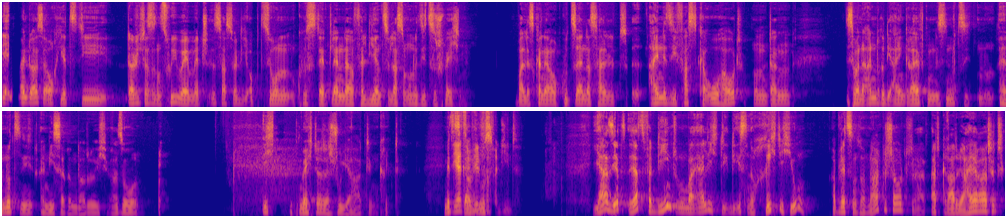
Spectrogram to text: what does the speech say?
Ja, ich meine, du hast ja auch jetzt die, dadurch, dass es ein Three-Way-Match ist, hast du die Option, Chris Statlander verlieren zu lassen, ohne sie zu schwächen. Weil es kann ja auch gut sein, dass halt äh, eine sie fast K.O. haut und dann ist aber eine andere, die eingreift und ist äh, Nutznießerin dadurch. Also ich, ich möchte, dass Julia Hart den kriegt. Mit sie hat es auf jeden Fall verdient. Ja, sie hat es verdient und mal ehrlich, die, die ist noch richtig jung. Hab letztens noch nachgeschaut, hat gerade geheiratet.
